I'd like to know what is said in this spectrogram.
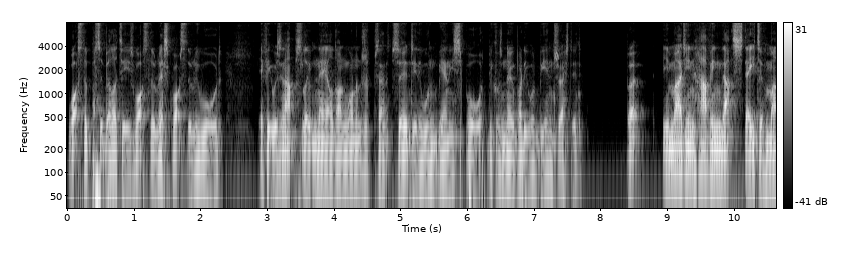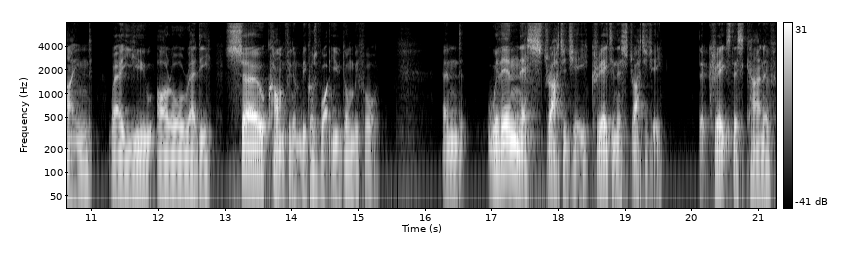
What's the possibilities? What's the risk? What's the reward? If it was an absolute nailed on 100% certainty, there wouldn't be any sport because nobody would be interested. But imagine having that state of mind where you are already so confident because of what you've done before. And within this strategy, creating this strategy that creates this kind of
